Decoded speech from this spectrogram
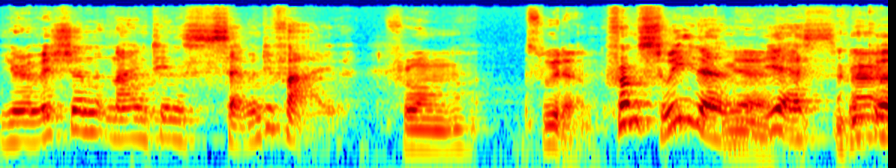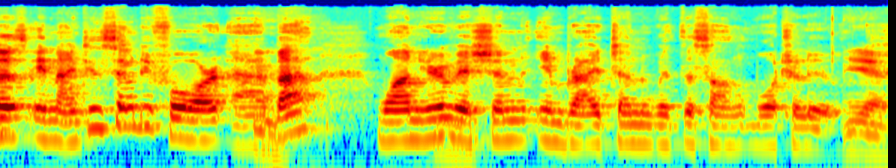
Eurovision 1975 from Sweden. from Sweden. Yeah. Yes, because in 1974, ABBA won Eurovision in Brighton with the song Waterloo. Yes,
